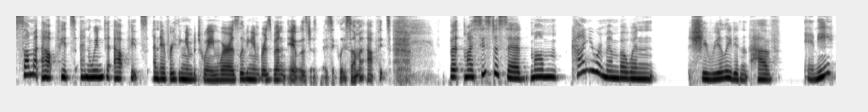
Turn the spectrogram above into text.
summer outfits and winter outfits and everything in between. Whereas living in Brisbane, it was just basically summer outfits. But my sister said, Mum, can't you remember when she really didn't have any?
